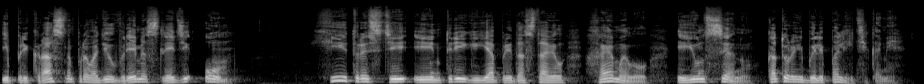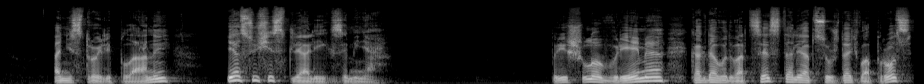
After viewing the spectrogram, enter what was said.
и прекрасно проводил время с леди Ом. Хитрости и интриги я предоставил Хэмелу и Юнсену, которые были политиками. Они строили планы и осуществляли их за меня. Пришло время, когда во дворце стали обсуждать вопрос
